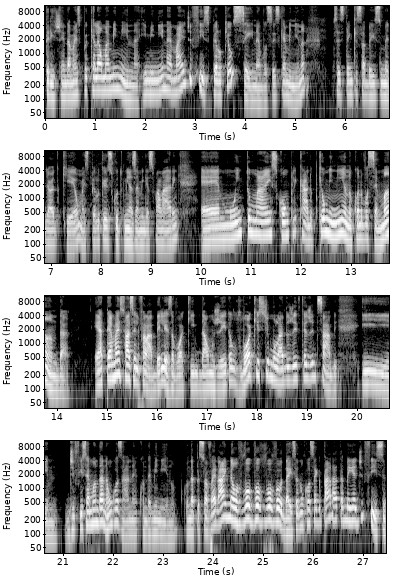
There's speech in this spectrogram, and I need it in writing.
triste, ainda mais porque ela é uma menina. E menina é mais difícil, pelo que eu sei, né? Vocês que é menina, vocês têm que saber isso melhor do que eu, mas pelo que eu escuto minhas amigas falarem, é muito mais complicado. Porque o menino, quando você manda, É até mais fácil ele falar, beleza, vou aqui dar um jeito, eu vou aqui estimular do jeito que a gente sabe. E difícil é mandar não gozar, né? Quando é menino. Quando a pessoa vai, ai não, vou, vou, vou, vou. Daí você não consegue parar também, é difícil.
